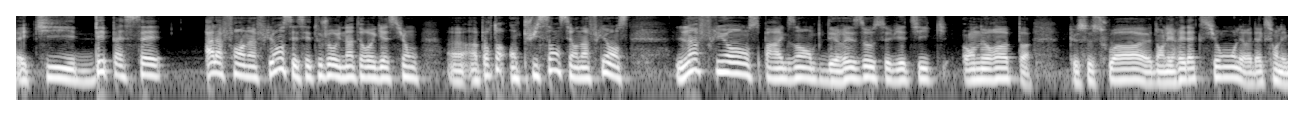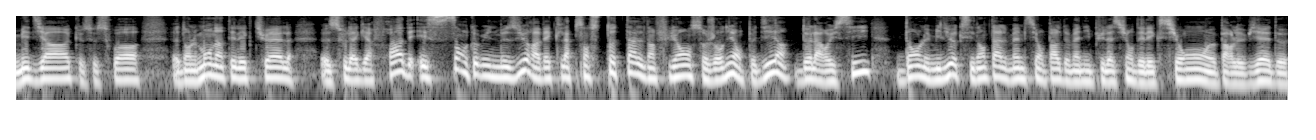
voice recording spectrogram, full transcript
euh, qui dépassait à la fois en influence, et c'est toujours une interrogation euh, importante, en puissance et en influence. L'influence, par exemple, des réseaux soviétiques en Europe que ce soit euh, dans les rédactions, les rédactions, les médias, que ce soit euh, dans le monde intellectuel euh, sous la guerre froide, et sans commune mesure avec l'absence totale d'influence aujourd'hui, on peut dire, de la Russie dans le milieu occidental, même si on parle de manipulation d'élections par le biais de,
